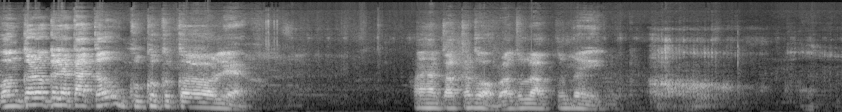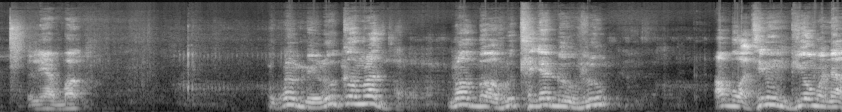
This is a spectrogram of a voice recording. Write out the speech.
બંકરો કે લે કાકા કરો લે. હા હા કાકા તો હભળાતું લાગતું નહીં. એટલે બક હમણાં મેળું કે હમણાં બહુ થઈ જાય ડોબલું આ બોથી ઊંઘ્યો મને.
